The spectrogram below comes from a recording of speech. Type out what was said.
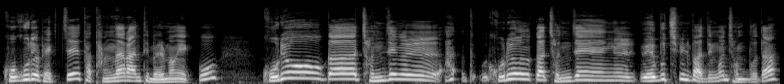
고구려 백제 다 당나라한테 멸망했고 고려가 전쟁을 하- 고려가 전쟁을 외부 침입 받은 건 전부 다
